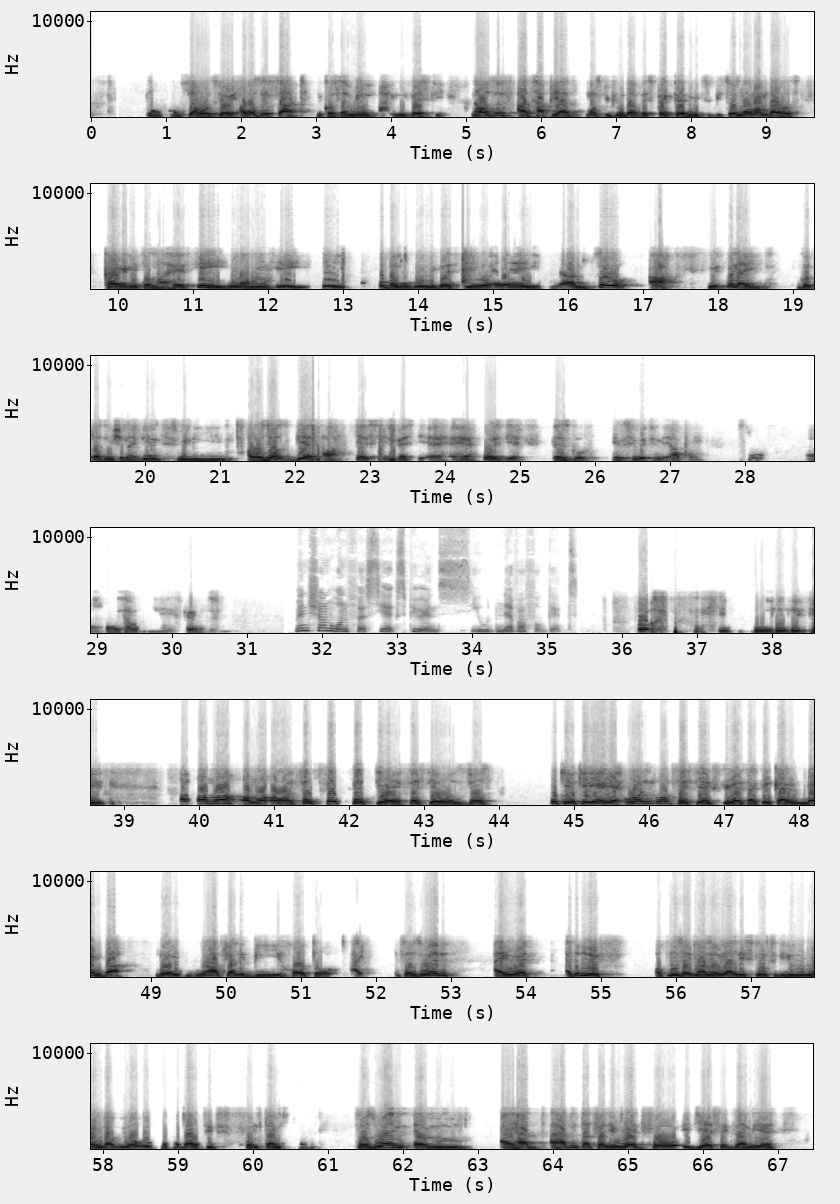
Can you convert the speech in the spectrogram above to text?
Like I say I was very I wasn't sad because I mean university. And I wasn't as happy as most people would have expected me to be. It was my mom that was carrying it on her head. Hey, mom, hey, hey, oh, Banyego University, oh, hey. And so, ah, when I got admission, I didn't really, I was just there. Ah, yes, university, eh, eh, eh, what is there? Let's go. Let's see what will happen. So, uh, that is how I felt. Mention one first year experience you would never forget. Oh, oh, Omo, Omo, Omo, first, first, first year, first year was just okay, okay, yeah, yeah. One, one first year experience, I think I remember, but it will not actually be hot or I. It was when I read. I don't know if Okuzo Emmanuel, you are listening to the. You remember we always talk about it from time to time. It was when um I had I hadn't actually read for a GS exam, yeah,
